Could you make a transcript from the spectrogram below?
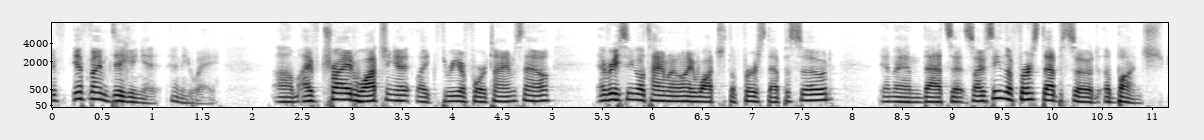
if if I'm digging it anyway. Um, I've tried watching it like three or four times now. Every single time I only watch the first episode, and then that's it. So I've seen the first episode a bunch.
